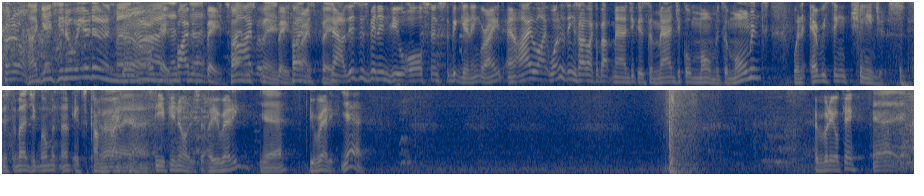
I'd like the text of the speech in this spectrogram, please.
Turn it over. I guess you know what you're doing, man. No, no, All right, okay, that's, five of spades. Five, of spades. Five All right. of spades. Now, this has been in view all since the beginning, right? And I like one of the things I like about magic is the magical moment, the moment when everything changes. Is this the magic moment now? It's coming All right now. yeah. See if you notice. Are you ready? Yeah. You ready? Yeah. Everybody okay? Yeah. yeah.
